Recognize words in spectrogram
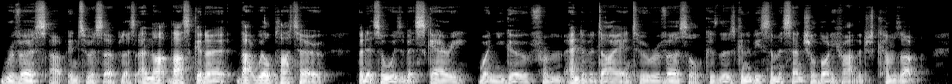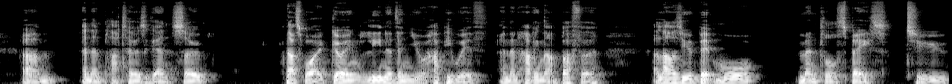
reverse up into a surplus. And that that's gonna that will plateau but it's always a bit scary when you go from end of a diet into a reversal because there's going to be some essential body fat that just comes up um, and then plateaus again. So That's why going leaner than you're happy with and then having that buffer allows you a bit more mental space to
